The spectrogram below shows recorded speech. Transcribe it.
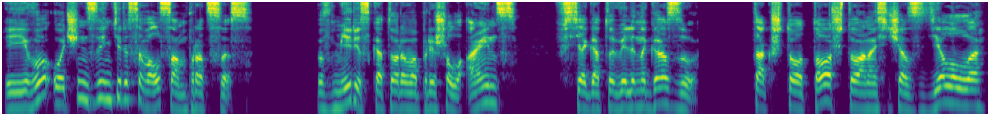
и его очень заинтересовал сам процесс. В мире, с которого пришел Айнс, все готовили на газу, так что то, что она сейчас сделала,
